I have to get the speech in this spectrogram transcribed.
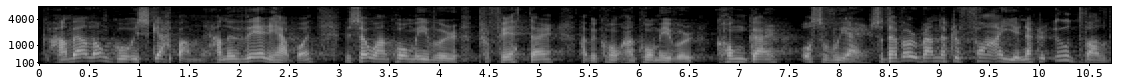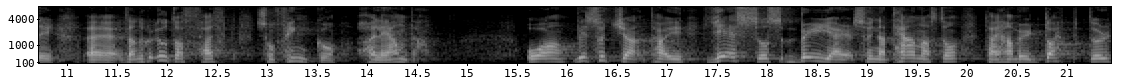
Han var långt gå i skapan. Han är veri här på en. Vi så han kom iver profeter, han kom iver kongar, och så vidare. Så det var bara några fire, några utvalda, eh, eller utvalda folk som fick och höll i andan. Og vi sutja ta Jesus byrjar sina tjänastor, ta han blir döptor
